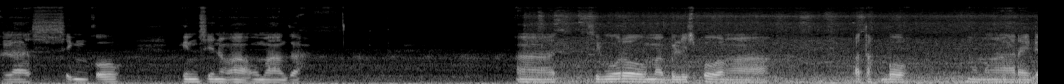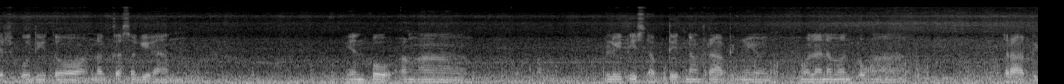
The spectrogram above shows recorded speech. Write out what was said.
alas 5.15 ng ah, umaga at siguro mabilis po ang ah, patakbo ng mga riders po dito nagkasagian yan po ang ah, latest update ng traffic ngayon. Wala naman po ah, traffic.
